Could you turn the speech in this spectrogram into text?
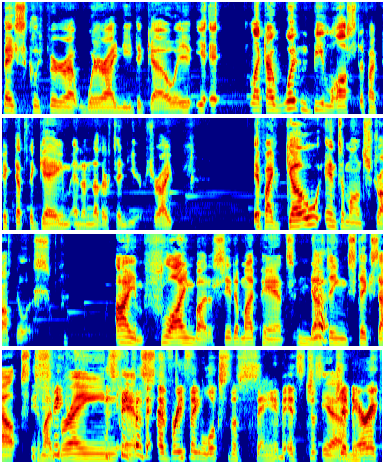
basically figure out where I need to go. It, it, it- like I wouldn't be lost if I picked up the game in another 10 years, right? If I go into Monstropolis, I am flying by the seat of my pants. Nothing sticks out to It's my be- brain. It's because It's- everything looks the same. It's just Yeah. generic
